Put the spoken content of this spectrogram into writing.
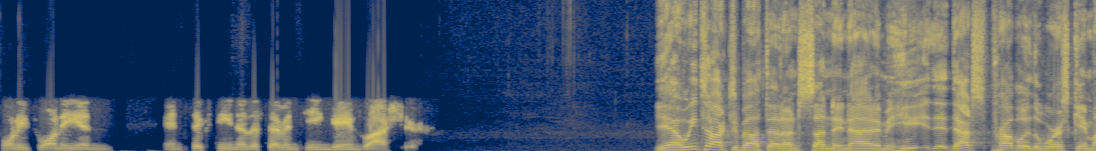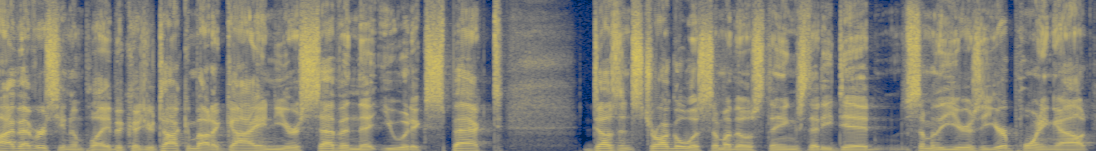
2020 and and 16 of the 17 games last year. Yeah, we talked about that on Sunday night. I mean, he that's probably the worst game I've ever seen him play because you're talking about a guy in year 7 that you would expect doesn't struggle with some of those things that he did some of the years that you're pointing out.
